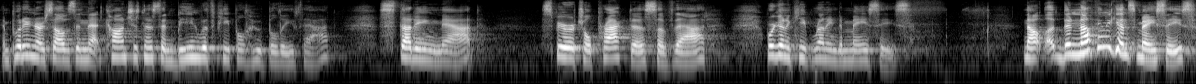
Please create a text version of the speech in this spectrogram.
and putting ourselves in that consciousness and being with people who believe that, studying that, spiritual practice of that, we're going to keep running to Macy's. Now, uh, there's nothing against Macy's,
